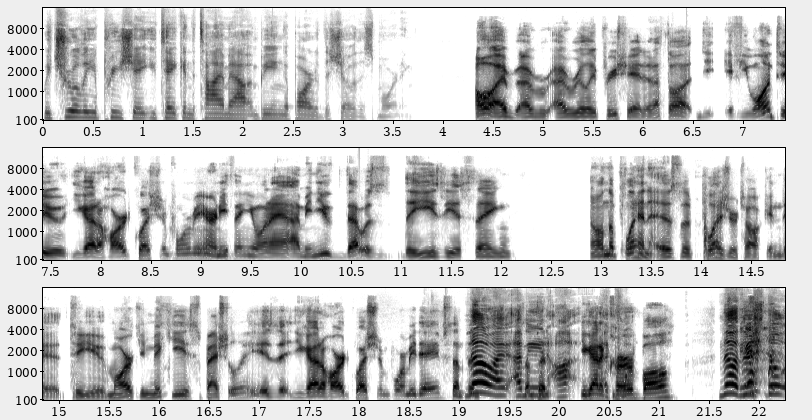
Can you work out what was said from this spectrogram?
we truly appreciate you taking the time out and being a part of the show this morning. Oh, I, I, I really appreciate it. I thought if you want to, you got a hard question for me or anything you want to ask. I mean, you that was the easiest thing on the planet. It was a pleasure talking to, to you, Mark and Mickie, especially. Is it you got a hard question for me, Dave? Something? No, I, I mean, something- uh, you got a uh, curveball? No, there's no,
